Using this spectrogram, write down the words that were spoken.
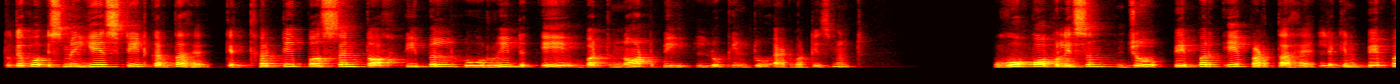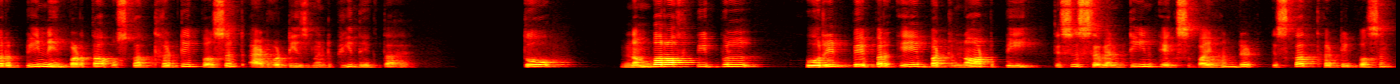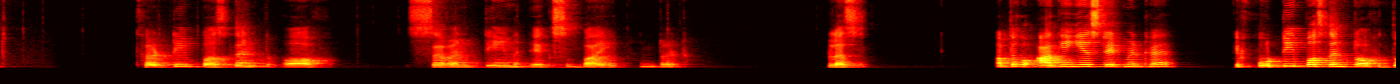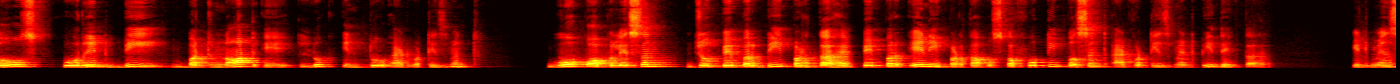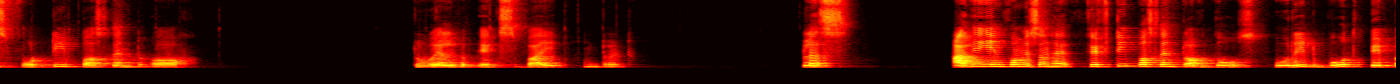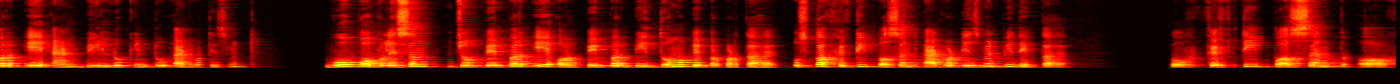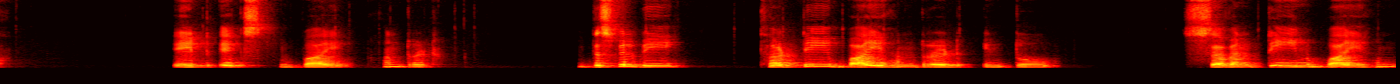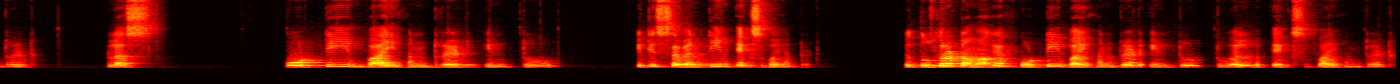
तो देखो, इसमें ये स्टेट करता है कि 30 percent of people who read A but not B look into advertisement वो पॉपुलेशन जो पेपर ए पढ़ता है लेकिन पेपर बी नहीं पढ़ता, उसका 30 परसेंट एडवर्टीजमेंट भी देखता है। तो number of people who read paper A but not B this is 17 x by hundred इसका 30 percent thirty percent of seventeen x by hundred plus अब देखो, आगे ये स्टेटमेंट है कि forty percent of those who read B but not A look into advertisement वो population जो paper B पढ़ता है पेपर ए नहीं पढ़ता, उसका फोर्टी परसेंट एडवर्टीजमेंट भी देखता है। It means forty percent of twelve x by hundred plus आगे ये इंफॉर्मेशन है fifty percent of those who read both paper A and B look into advertisement वो पॉपुलेशन जो पेपर ए और paper B दोनों पेपर पढ़ता है, उसका फिफ्टी परसेंट एडवर्टीजमेंट भी देखता है। तो fifty percent of eight x by hundred this will be 30 by 100 into 17 by 100 plus 40 by 100 into, it is 17x by 100 तो दूसरा टर्म आ गया 40 by hundred into twelve x by hundred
